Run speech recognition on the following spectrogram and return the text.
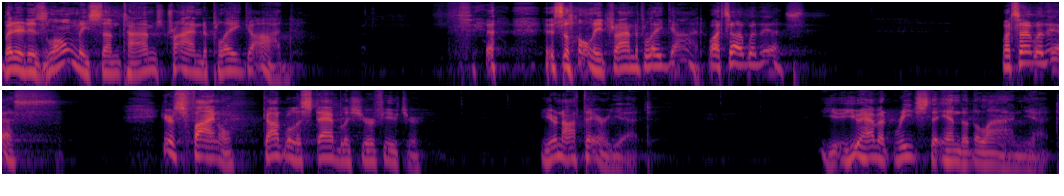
but it is lonely sometimes trying to play God. it's lonely trying to play God. What's up with this? What's up with this? Here's final God will establish your future. You're not there yet. You, you haven't reached the end of the line yet.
